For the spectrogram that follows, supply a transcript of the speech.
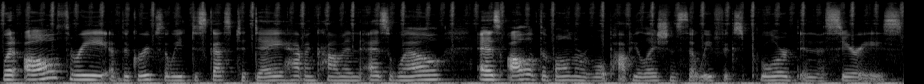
What all three of the groups that we've discussed today have in common, as well as all of the vulnerable populations that we've explored in this series,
